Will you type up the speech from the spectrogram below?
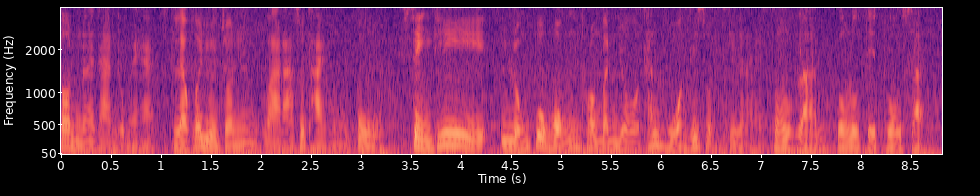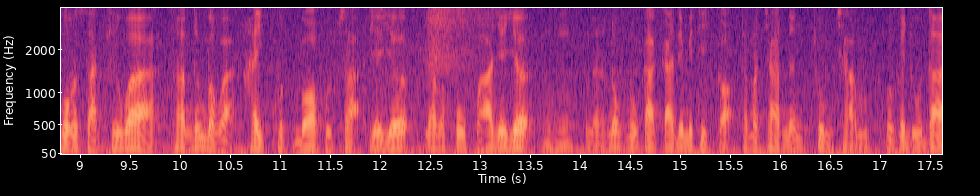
ต้นนะอาจารย์ถูกไหมฮะแล้วก็อยู่จนวาระสุดท้ายของหลวงปู่ สิ่งที่หลวงปู่หงส์พรหมบรรโยท่านห่วงที่สุดคืออะไร ห่วงลูกหลานห่วงลูกศิษย์ห่วงสัตว์ห่วงสัตว์คือว่าท่านถึงบอกว่าให้ขุดบ่อขุดสระเยอะๆ แล้วก็ปลูกป่าเยอะอือฮึๆนะนกหนูกาไก่ได้มีที่เกาะธรรมชาตินั้นชุ่มฉ่ำคนก็อยู่ได้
